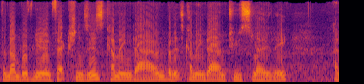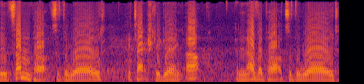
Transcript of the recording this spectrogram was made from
the number of new infections is coming down, but it's coming down too slowly. And in some parts of the world, it's actually going up, and in other parts of the world,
